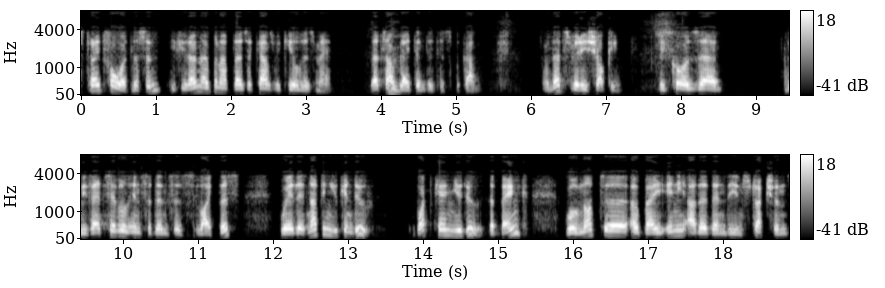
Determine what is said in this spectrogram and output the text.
straightforward, listen, if you don't open up those accounts, we kill this man. That's how Hmm. blatant it has become. And that's very shocking because uh, we've had several incidences like this where there's nothing you can do. What can you do? The bank will not uh, obey any other than the instructions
